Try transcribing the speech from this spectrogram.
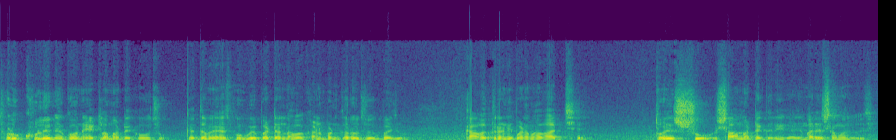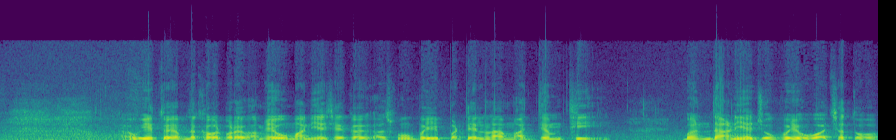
થોડુંક ખુલીને કહો ને એટલા માટે કહું છું કે તમે હસમુખભાઈ પટેલના વખાણ પણ કરો છો એક બાજુ કાવતરાની પણ એમાં વાત છે. તો એ શું શા માટે કરી રહ્યા છે? મારે સમજવું છે. હવે એ તો એમને ખબર પડે અમે એવું માનીએ છીએ કે હસમુખભાઈ પટેલના માધ્યમથી બંધારણીય જોગવાઈ હોવા છતાં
